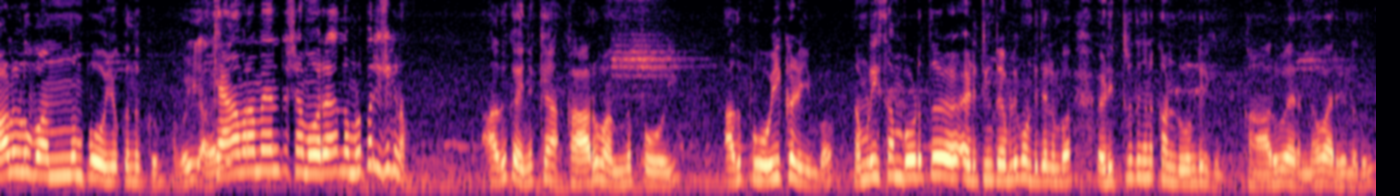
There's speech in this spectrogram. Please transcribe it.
ആളുകൾ വന്നും പോയും ഒക്കെ നിൽക്കും ക്യാമറമാന്റെ ക്ഷമോര നമ്മൾ പരീക്ഷിക്കണം. അത് കഴിഞ്ഞ് കാറ് വന്ന് പോയി അത് പോയി കഴിയുമ്പോൾ നമ്മൾ ഈ സംഭവം എടുത്ത് എഡിറ്റിംഗ് ടേബിളിൽ കൊണ്ടു ചെല്ലുമ്പോൾ എഡിറ്റർ ഇതിങ്ങനെ കണ്ടുകൊണ്ടിരിക്കും. കാറ് വരണ വരെയുള്ളതും.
